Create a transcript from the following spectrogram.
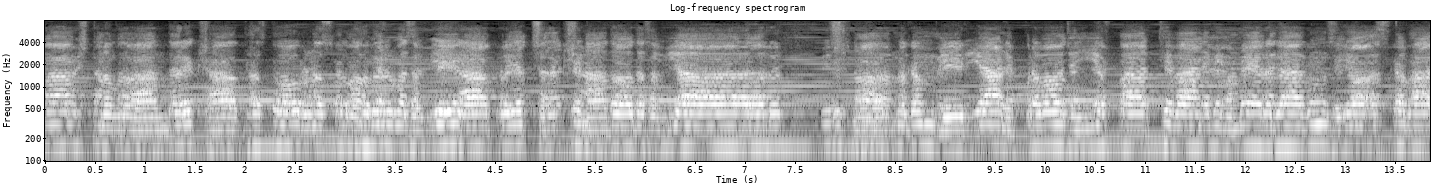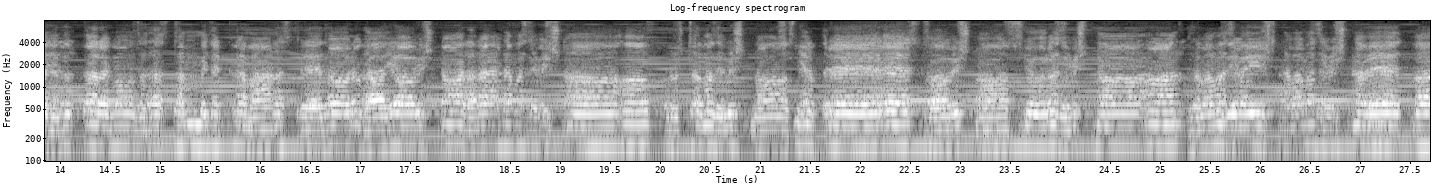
वा विष्णुपदवान्तरिक्षाद्धस्तो वृणस्व बहुभिर्वसव्यैरा प्रयच्छ दक्षिणादोदसव्यात् विष्णोर्नुकम् वीर्याणि प्रवोचय्यः विचक्रमानस्त्रेधोरुगायो विष्णोरराटमसि विष्णोः पृष्ठमसि विष्णोऽस्म्यत्रे स्थो विष्णोऽस्योरसि विष्णोः त्वा।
